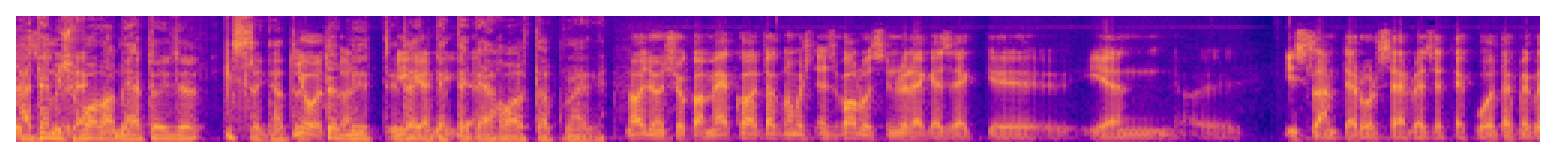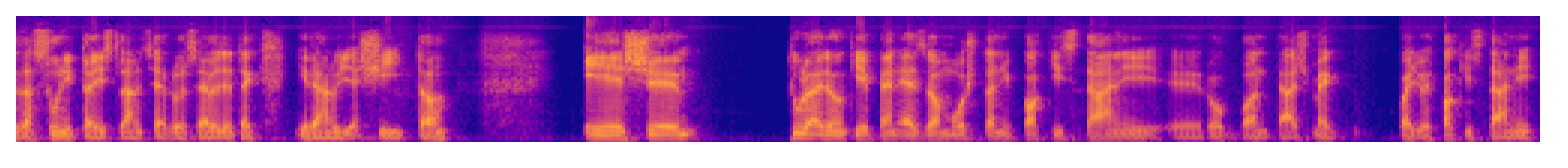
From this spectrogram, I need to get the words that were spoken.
Hát nem is valami, hát hogy iszonyat, 80, több, mint igen, rengetegen igen. haltak meg. Nagyon sokan meghaltak, na most ez valószínűleg ezek uh, ilyen uh, iszlám terrorszervezetek voltak, meg az a szunita iszlám terrorszervezetek, Irán ugye síta, és uh, tulajdonképpen ez a mostani pakisztáni robbantás, meg, vagy, vagy pakisztáni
